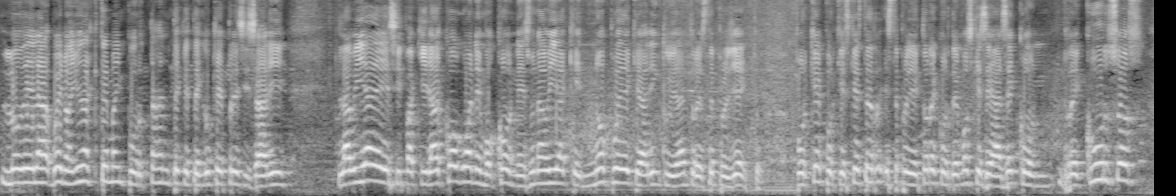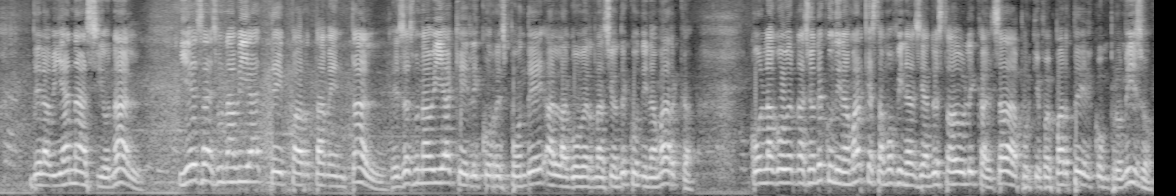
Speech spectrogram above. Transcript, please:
lo de la bueno, hay un tema importante que tengo que precisar y la vía de Zipaquirá Coguanemocón es una vía que no puede quedar incluida dentro de este proyecto. ¿Por qué? Porque es que este, este proyecto recordemos que se hace con recursos de la vía nacional y esa es una vía departamental, esa es una vía que le corresponde a la gobernación de Cundinamarca. Con la gobernación de Cundinamarca estamos financiando esta doble calzada porque fue parte del compromiso.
